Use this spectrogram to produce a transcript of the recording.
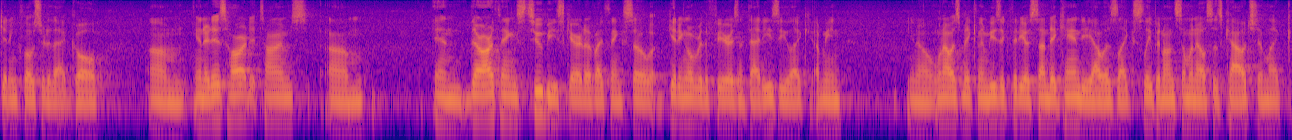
getting closer to that goal? Um, and it is hard at times. Um, and there are things to be scared of, I think. So getting over the fear isn't that easy. Like, I mean, you know, when I was making the music video Sunday Candy, I was like sleeping on someone else's couch and like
